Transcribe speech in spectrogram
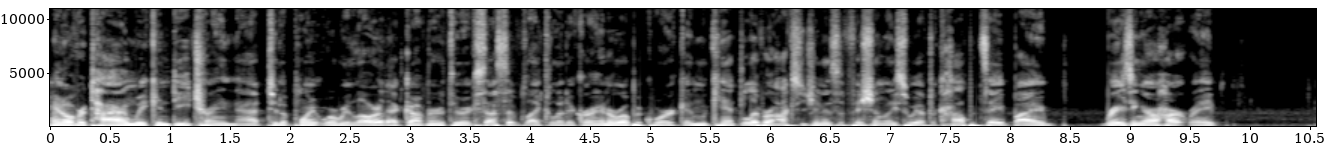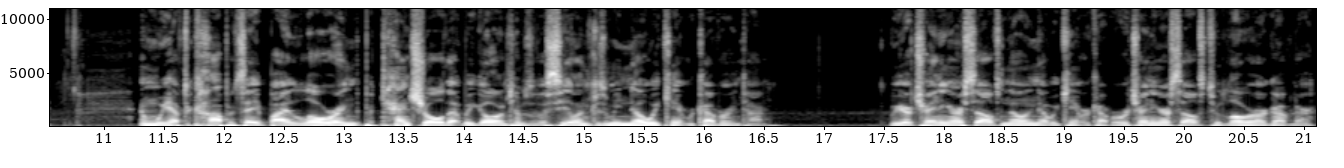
And over time, we can detrain that to the point where we lower that governor through excessive glycolytic or anaerobic work, and we can't deliver oxygen as efficiently, so we have to compensate by raising our heart rate, and we have to compensate by lowering the potential that we go in terms of a ceiling because we know we can't recover in time. We are training ourselves knowing that we can't recover. We're training ourselves to lower our governor.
